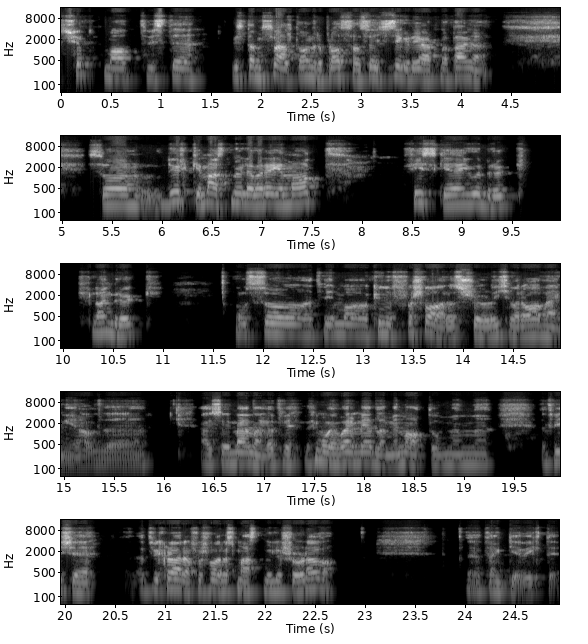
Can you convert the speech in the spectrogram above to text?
kjøpt mat hvis, det, hvis de svelter andre plasser, så er det ikke sikkert det hjelper med penger. Så dyrke mest mulig vår egen mat. Fiske, jordbruk, landbruk. Og så at vi må kunne forsvare oss sjøl og ikke være avhengig av det. altså jeg mener at vi, vi, må jo være medlem i Nato, men uh, at vi ikke at vi klarer å forsvare oss mest mulig sjøl. Det tenker jeg er viktig.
